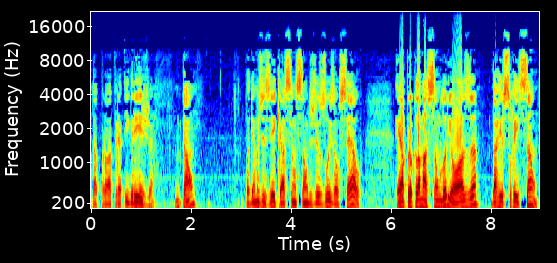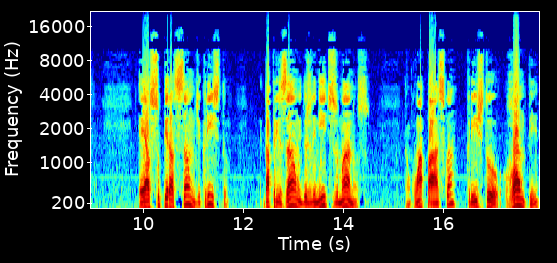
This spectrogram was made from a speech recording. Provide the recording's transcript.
da própria igreja. Então, podemos dizer que a ascensão de Jesus ao céu é a proclamação gloriosa da ressurreição, é a superação de Cristo da prisão e dos limites humanos. Então, com a Páscoa, Cristo rompe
